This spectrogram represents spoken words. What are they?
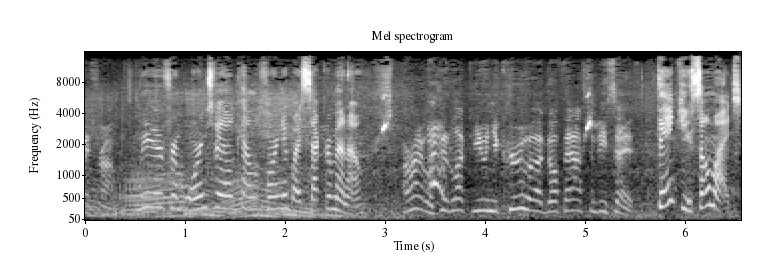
All right, where are you guys from? We're from Orangevale, California by Sacramento. All right, well, good luck to you and your crew. Uh, go fast and be safe. Thank you so much.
